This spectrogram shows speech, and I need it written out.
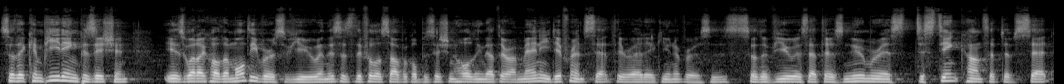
So the competing position is what I call the multiverse view, and this is the philosophical position holding that there are many different set theoretic universes. So the view is that there's numerous distinct concepts of set,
